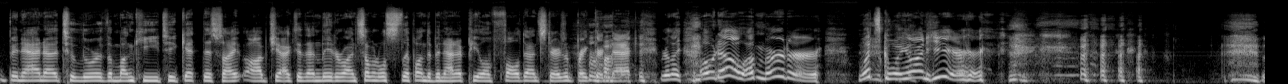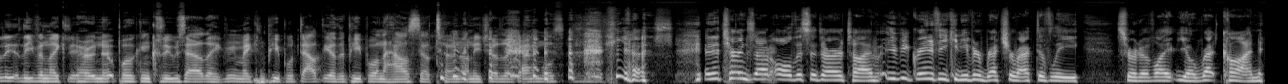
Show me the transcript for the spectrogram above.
banana to lure the monkey to get this object, and then later on someone will slip on the banana peel and fall downstairs and break their right. neck. We're like, oh no, a murder! What's going on here? leaving like her notebook and clues out, like making people doubt the other people in the house. They'll turn on each other like animals. yes, and it turns out all this entire time, it'd be great if you can even retroactively sort of like you know retcon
